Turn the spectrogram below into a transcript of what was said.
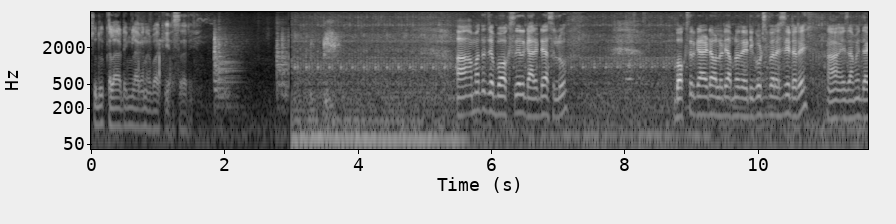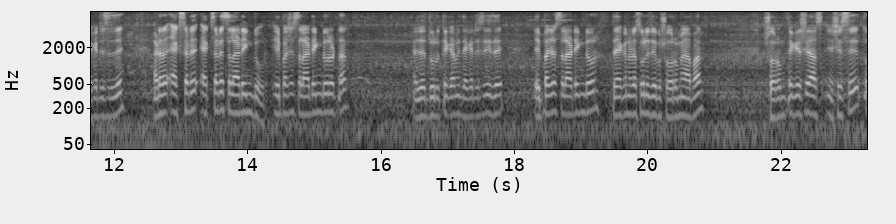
শুধু ক্লাডিং লাগানোর বাকি আছে আর। আমাদের যে বক্সের গাড়িটা আসলো বক্সের গাড়িটা অলরেডি আমরা রেডি করতে ফেলেছি এটারে। হ্যাঁ এই যে আমি দেখে দিচ্ছি যে এটা এক সাইডে এক সাইডে স্লাইডিং ডোর এই পাশে স্লাইডিং ডোর এটার। এই যে দূর থেকে আমি দেখা দিচ্ছি যে এই পাশে স্লাইডিং ডোর তো এখন এটা চলে যাবে শোরুমে আবার। শোরুম থেকে এসে এসেছে, তো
